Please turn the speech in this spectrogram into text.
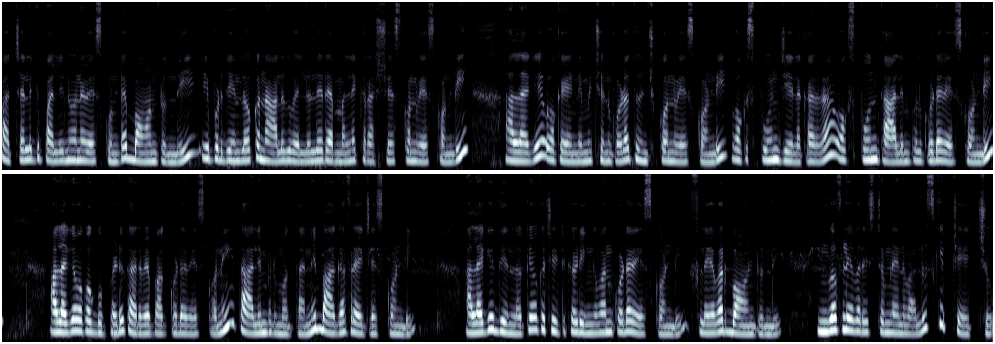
పచ్చళ్ళకి పల్లి నూనె వేసుకుంటే బాగుంటుంది. ఇప్పుడు దీనిలో ఒక నాలుగు వెల్లుల్లి రెమ్మల్ని క్రష్ చేసుకొని వేసుకోండి. అలాగే ఒక ఎండుమిర్చిని కూడా తుంచుకొని వేసుకోండి. ఒక స్పూన్ జీలకర్ర ఒక స్పూన్ తాలింపులు కూడా వేసుకోండి. అలాగే ఒక గుప్పెడు కరివేపాకు కూడా వేసుకొని తాలింపులు మొత్తాన్ని బాగా ఫ్రై చేసుకోండి. అలాగే దీనిలోకి ఒక చిటికడు ఇంగువని కూడా వేసుకోండి. ఫ్లేవర్ బాగుంటుంది. ఇంగువ ఫ్లేవర్ ఇష్టం లేని వాళ్ళు స్కిప్ చేయొచ్చు.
